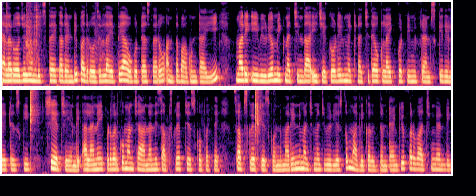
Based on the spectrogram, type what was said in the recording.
నెల రోజులు ఉండిస్తాయి కదండి. పది రోజుల్లో అయితే అవగొట్టేస్తారు అంత బాగుంటాయి. మరి ఈ వీడియో మీకు నచ్చిందా? ఈ చెకోడీలు మీకు నచ్చితే ఒక లైక్ కొట్టి మీ ఫ్రెండ్స్కి రిలేటివ్స్కి షేర్ చేయండి. అలానే ఇప్పటివరకు మన ఛానల్ని సబ్స్క్రైబ్ చేసుకోకపోతే సబ్స్క్రైబ్ చేసుకోండి. మరిన్ని మంచి మంచి వీడియోస్తో మళ్ళీ కలుద్దాం. థ్యాంక్ యూ ఫర్ వాచింగ్ అండి.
